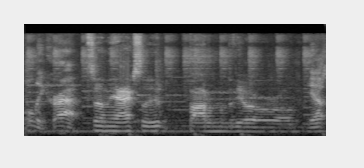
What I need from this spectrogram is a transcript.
Holy crap. So in the absolute bottom of the overworld. Yep.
